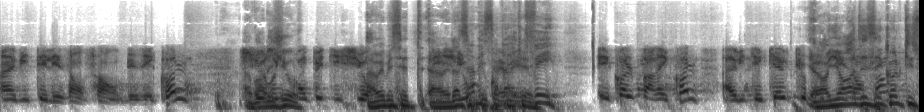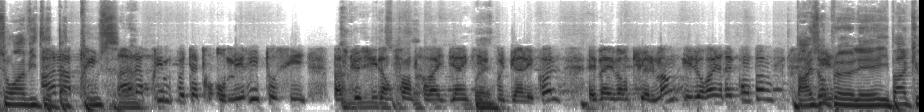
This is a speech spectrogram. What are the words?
inviter les enfants des écoles Avoir sur les une compétition, Ah oui, mais c'est ah, oui, là, Ah, c'est Ah, mais ça va compliqué. École par école, inviter quelques. Et Alors, il y aura des écoles qui seront invitées, à la pas prime, tous. À la prime, peut-être au mérite aussi, parce que si l'enfant travaille bien et qu'il Ouais. écoute bien l'école, eh ben éventuellement, il aura une récompense. Par exemple, Et- les, il paraît que,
